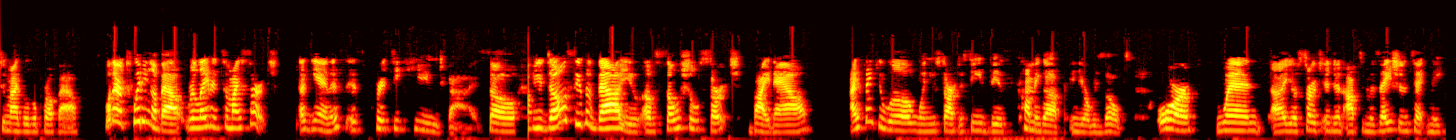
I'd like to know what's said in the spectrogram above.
to my Google profile. What they're tweeting about related to my search. Again, this is pretty huge, guys. So if you don't see the value of social search by now, I think you will when you start to see this coming up in your results. Or when uh, your search engine optimization techniques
